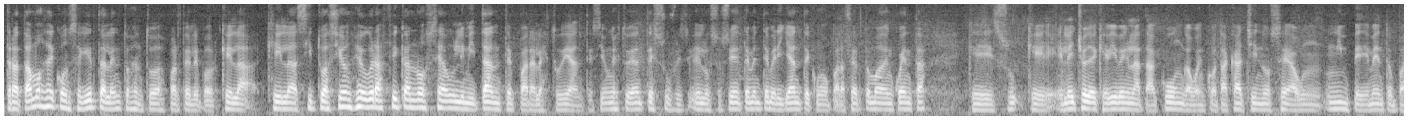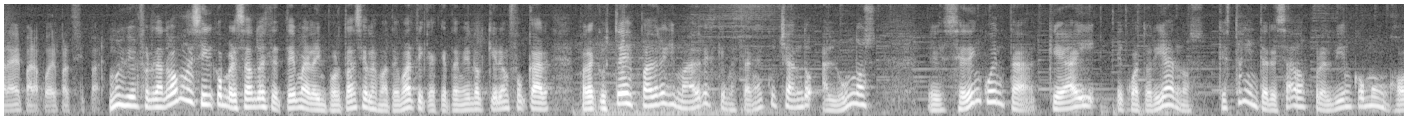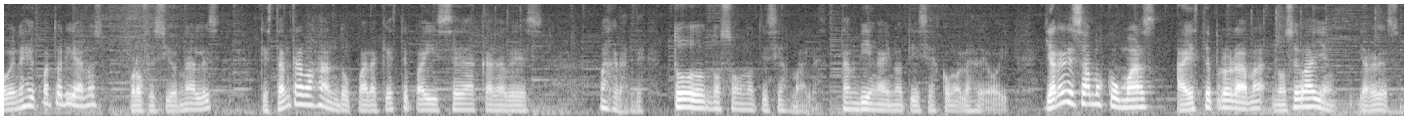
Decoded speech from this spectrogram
Tratamos de conseguir talentos en todas partes del Ecuador, que la, que la situación geográfica no sea un limitante para el estudiante. Si un estudiante es lo suficientemente brillante como para ser tomado en cuenta, que, que el hecho de que vive en La Tacunga o en Cotacachi no sea un, un, impedimento para él para poder participar. Muy bien, Fernando. Vamos a seguir conversando este tema de la importancia de las matemáticas, que también lo quiero enfocar, para que ustedes, padres y madres que me están escuchando, alumnos, eh, se den cuenta que hay ecuatorianos que están interesados por el bien común, jóvenes ecuatorianos, profesionales, que están trabajando para que este país sea cada vez más grande. Todos no son noticias malas, también hay noticias como las de hoy. Ya regresamos con más a este programa, no se vayan, ya regreso.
